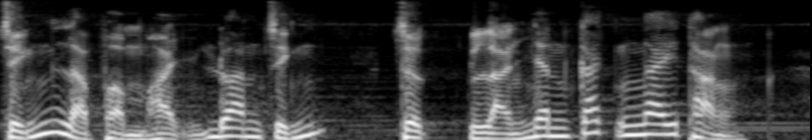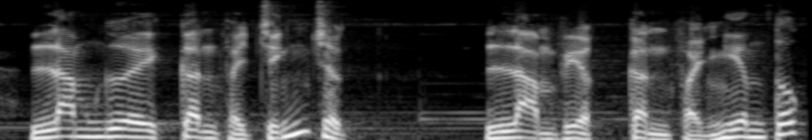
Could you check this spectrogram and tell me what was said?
Chính là phẩm hạnh đoan chính. Trực là nhân cách ngay thẳng. Làm người cần phải chính trực, Làm việc cần phải nghiêm túc.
